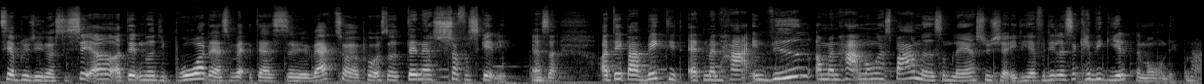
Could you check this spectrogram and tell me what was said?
til at blive diagnostiseret, og den måde, de bruger deres, deres øh, værktøjer på, og sådan noget, den er så forskellig. Altså, og det er bare vigtigt, at man har en viden, og man har nogen at spare med som lærer, synes jeg, i det her, for ellers så kan vi ikke hjælpe dem ordentligt. Nej.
